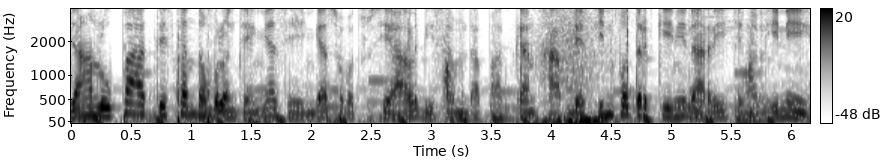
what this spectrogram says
Jangan lupa aktifkan tombol loncengnya sehingga sobat sosial bisa mendapatkan update info terkini dari channel ini.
